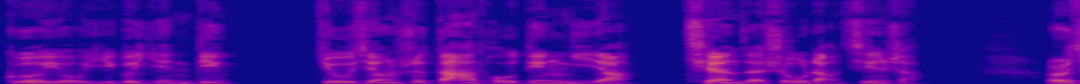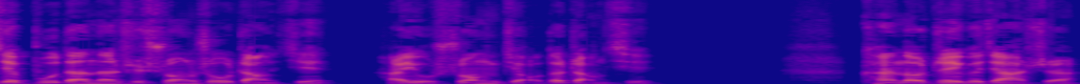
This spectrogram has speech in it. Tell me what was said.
各有一个银钉，就像是大头钉一样嵌在手掌心上，而且不单单是双手掌心，还有双脚的掌心。看到这个架势，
